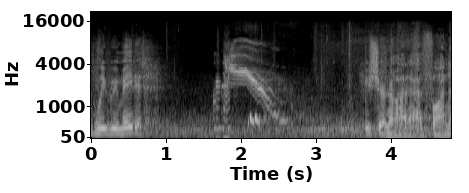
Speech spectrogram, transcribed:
I can't believe we made it. You sure know how to have fun.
